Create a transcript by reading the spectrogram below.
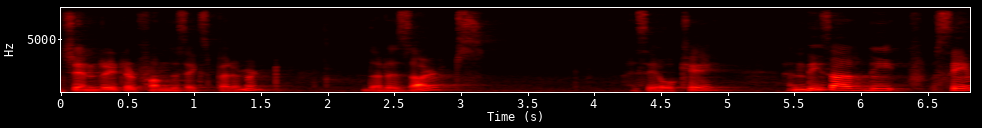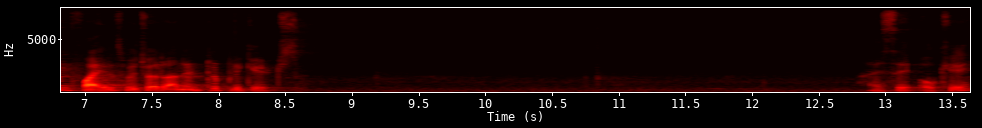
generated from this experiment, the results, I say ok and these are the same files which were run in triplicates. I say ok.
